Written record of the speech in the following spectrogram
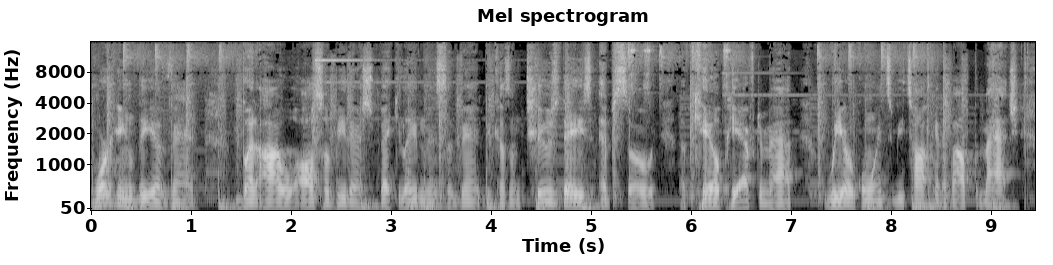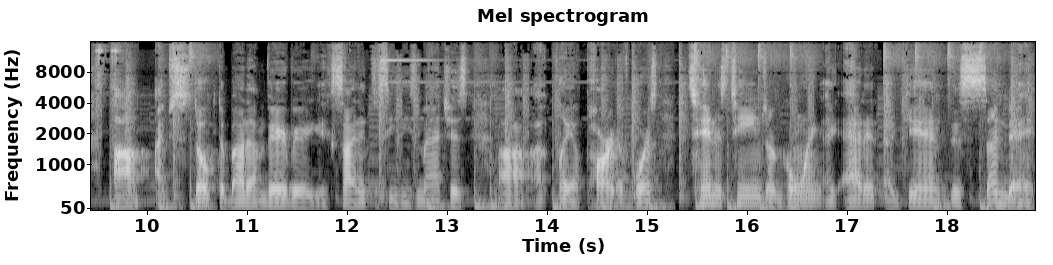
working the event, but I will also be there speculating this event because on Tuesday's episode of KLP Aftermath, we are going to be talking about the match. Um, I'm stoked about it. I'm very, very excited to see these matches uh, play a part. Of course, tennis teams are going at it again this Sunday.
